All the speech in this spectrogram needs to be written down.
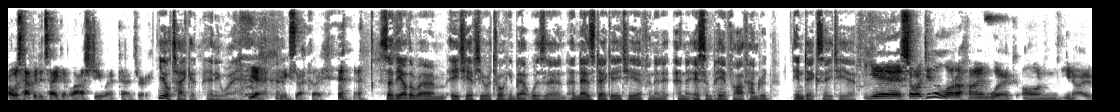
I was happy to take it last year when it came through. You'll take it anyway. Yeah, exactly. so the other um, ETFs you were talking about was a, a Nasdaq ETF and an S and P 500 index ETF. Yeah, so I did a lot of homework on you know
